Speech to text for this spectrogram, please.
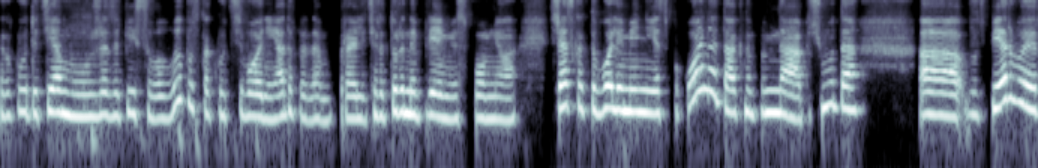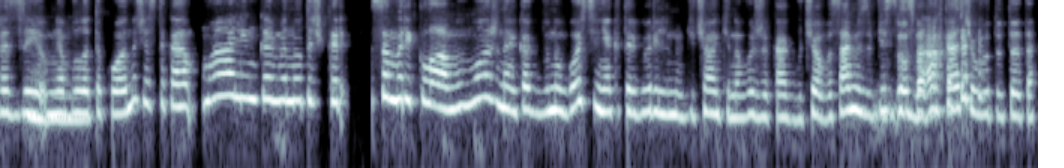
на какую-то тему уже записывал выпуск, как вот сегодня, я, например, про литературные премии вспомнила. Сейчас как-то более-менее спокойно так напоминаю, почему-то а, вот первые разы mm-hmm. у меня было такое, ну, сейчас такая маленькая минуточка саморекламы можно, и как бы, ну, гости некоторые говорили, ну, девчонки, ну вы же как бы, что, вы сами записывали да. подкаст, что вот это.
